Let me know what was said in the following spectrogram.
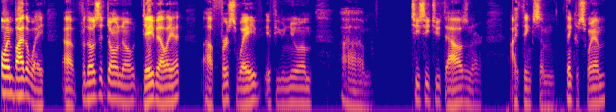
Oh, and by the way, uh, for those that don't know, Dave Elliott, uh, First Wave, if you knew him, um, TC2000, or I think some Thinkorswim,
